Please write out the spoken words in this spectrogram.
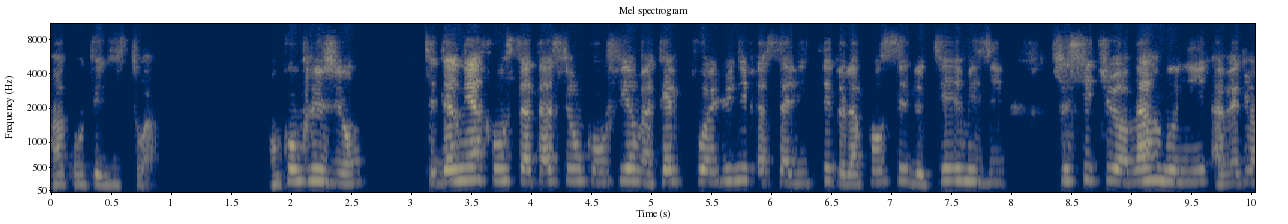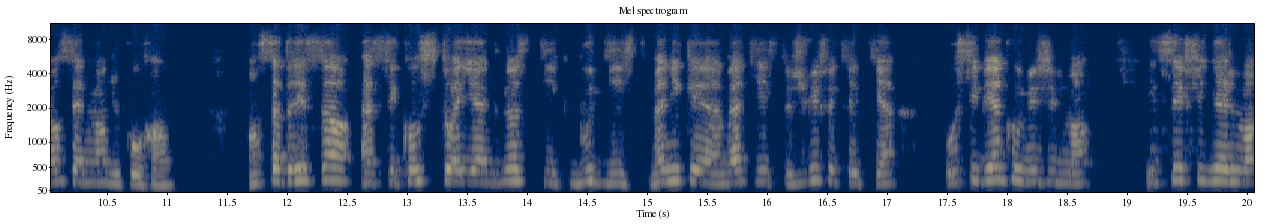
raconté l'histoire. En conclusion, ces dernières constatations confirment à quel point l'universalité de la pensée de Tirmizi se situe en harmonie avec l'enseignement du Coran. En s'adressant à ses concitoyens gnostiques, bouddhistes, manichéens, baptistes, juifs et chrétiens, aussi bien qu'aux musulmans, il s'est fidèlement,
